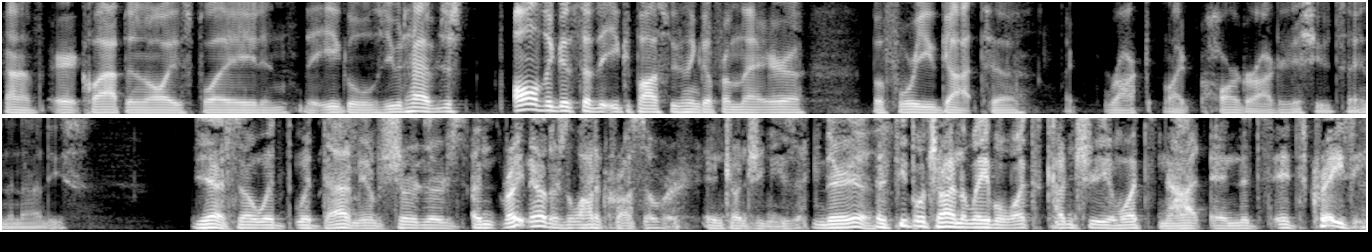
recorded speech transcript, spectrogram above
kind of Eric Clapton and all he's played, and the Eagles. You would have just all the good stuff that you could possibly think of from that era before you got to like rock, like hard rock, I guess you'd say in the '90s. Yeah, so with with that, I mean, I'm sure there's and right now there's a lot of crossover in country music. There is. There's people trying to label what's country and what's not, and it's it's crazy,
